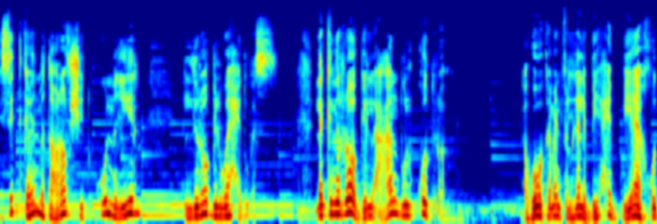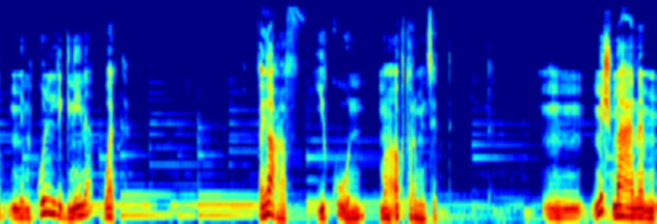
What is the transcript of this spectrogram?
الست كمان ما تعرفش تكون غير لراجل واحد وبس. لكن الراجل عنده القدرة. أو هو كمان في الغالب بيحب ياخد من كل جنينة وردة. فيعرف يكون مع أكتر من ست. مش مع أنا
